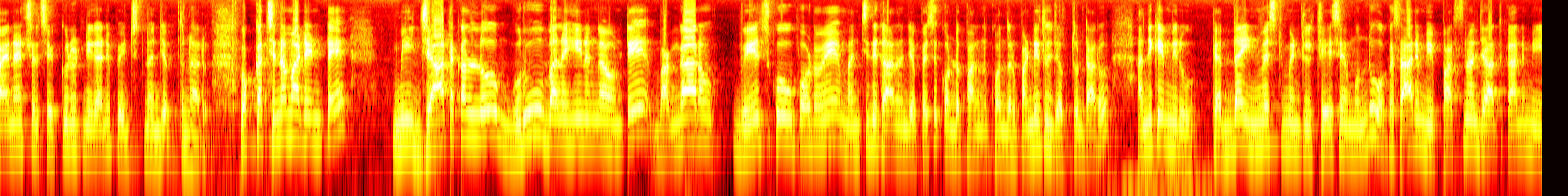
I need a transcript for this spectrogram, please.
ఫైనాన్షియల్ సెక్యూరిటీని కానీ పెంచుతుందని చెప్తున్నారు. ఒక్క చిన్న మాట ఏంటంటే మీ జాతకంలో గురువు బలహీనంగా ఉంటే బంగారం వేసుకోకపోవడమే మంచిది కాదని చెప్పేసి కొంత కొందరు పండితులు చెప్తుంటారు. అందుకే మీరు పెద్ద ఇన్వెస్ట్మెంట్లు చేసే ముందు ఒకసారి మీ పర్సనల్ జాతకాన్ని మీ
